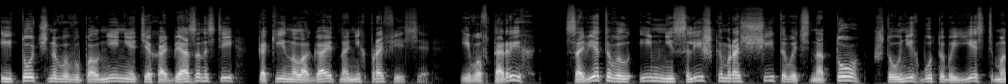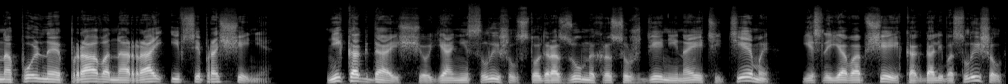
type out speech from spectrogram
и точного выполнения тех обязанностей, какие налагает на них профессия, и, во-вторых, советовал им не слишком рассчитывать на то, что у них будто бы есть монопольное право на рай и всепрощение. Никогда еще я не слышал столь разумных рассуждений на эти темы, если я вообще их когда-либо слышал,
